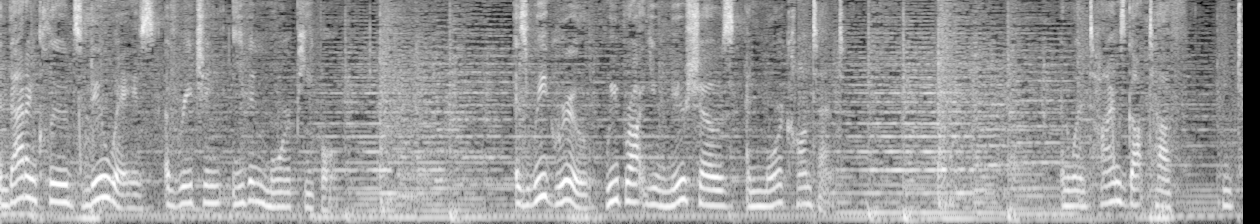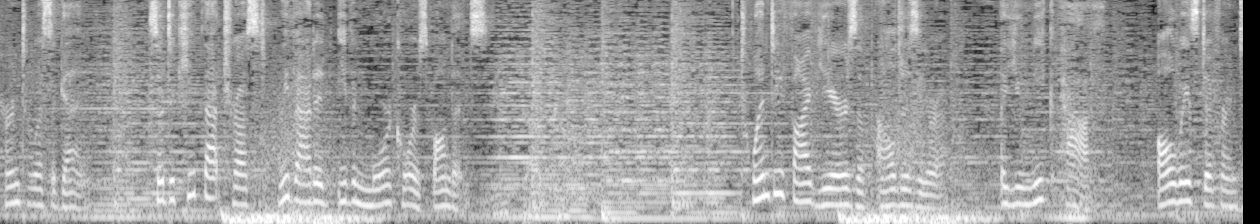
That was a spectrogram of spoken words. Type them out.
And that includes new ways of reaching even more people. As we grew, we brought you new shows and more content. And when times got tough, you turned to us again. So to keep that trust, we've added even more correspondents. 25 years of Al Jazeera, a unique path, always different,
